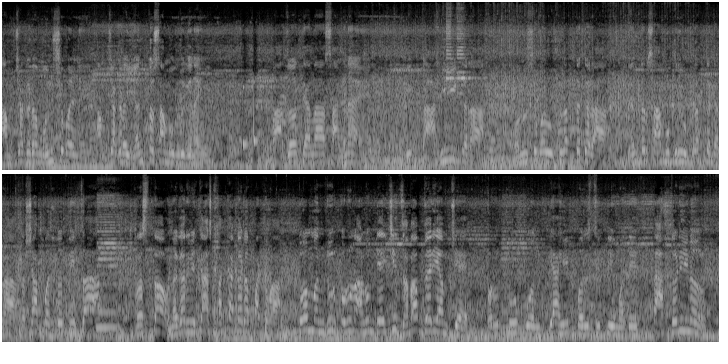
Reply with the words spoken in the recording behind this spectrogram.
आमच्याकडं मनुष्यबळ नाही आमच्याकडं यंत्रसामुग्री नाही. माझं त्यांना सांगणं आहे की काहीही करा. मनुष्यबळ उपलब्ध करा. यंत्रसामुग्री उपलब्ध करा. तशा पद्धतीचा प्रस्ताव नगरविकास खात्याकडं पाठवा. तो मंजूर करून आणून द्यायची जबाबदारी आमची आहे. परंतु कोणत्याही परिस्थितीमध्ये तातडीनं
